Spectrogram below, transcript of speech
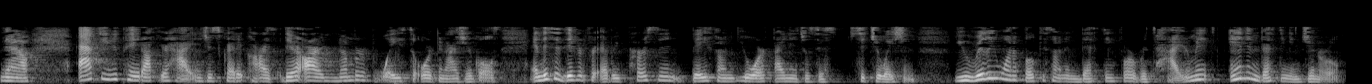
Now, after you've paid off your high interest credit cards, there are a number of ways to organize your goals. And this is different for every person based on your financial situation. You really want to focus on investing for retirement and investing in general.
